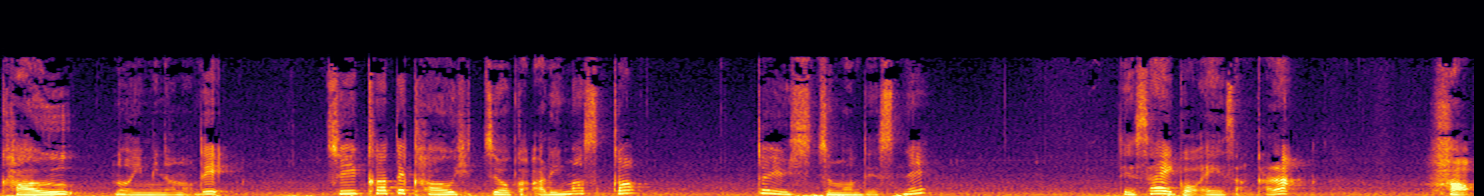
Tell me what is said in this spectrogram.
買うの意味なので追加で買う必要がありますか？という質問ですね。で最後 A さんから「好」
